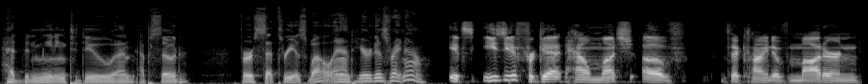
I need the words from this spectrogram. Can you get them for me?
had been meaning to do an episode for set three as well, and here it is right now. It's easy to forget how much of the kind of modern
